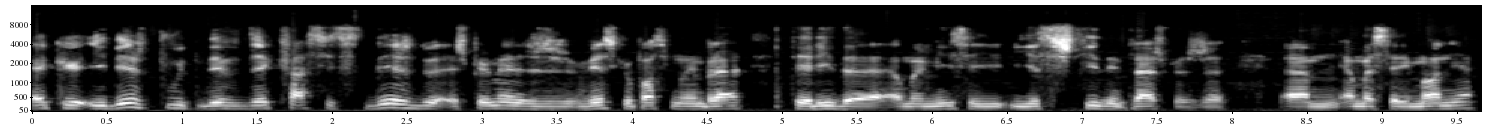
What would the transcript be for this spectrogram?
É que, e desde puto, devo dizer que faço isso desde as primeiras vezes que eu posso me lembrar ter ido a uma missa e, e assistido, entre aspas, um, é uma cerimónia,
